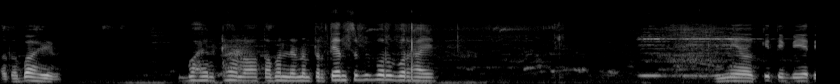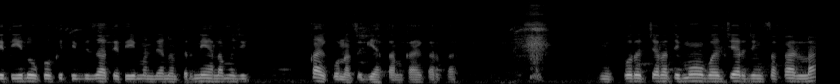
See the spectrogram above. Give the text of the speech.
आता बाहेर बाहेर ठेवला होता म्हणल्यानंतर त्यांचं बी बरोबर आहे. ने किती बी येते ती लोक किती बी जाते ती म्हणल्यानंतर नेहाला म्हणजे काय कोणाचं घेता आणि काय करता? परत त्याला ते मोबाईल चार्जिंगचा काढला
